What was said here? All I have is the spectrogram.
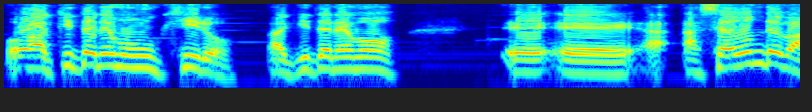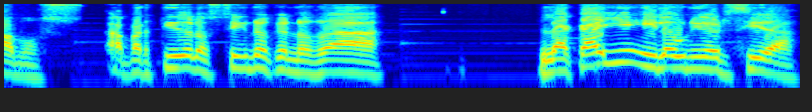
¿O aquí tenemos un giro? Aquí tenemos eh, eh, hacia dónde vamos a partir de los signos que nos da la calle y la universidad.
